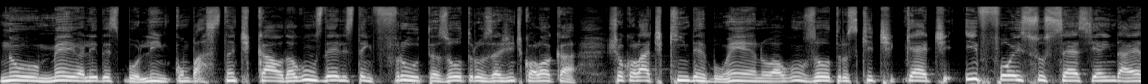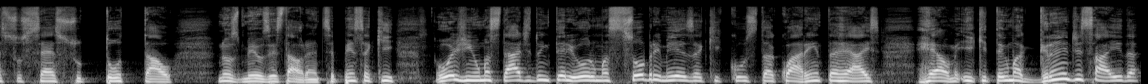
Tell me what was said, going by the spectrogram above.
no meio ali desse bolinho com bastante calda. Alguns deles têm frutas, outros a gente coloca chocolate Kinder Bueno, alguns outros Kit Kat e foi sucesso e ainda é sucesso total nos meus restaurantes. Você pensa que hoje em uma cidade do interior, uma sobremesa que custa 40 reais realmente, e que tem uma grande saída,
